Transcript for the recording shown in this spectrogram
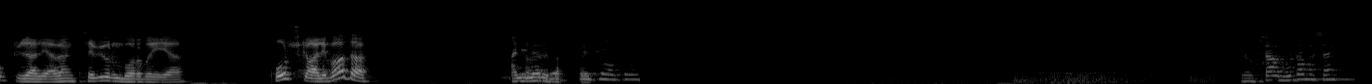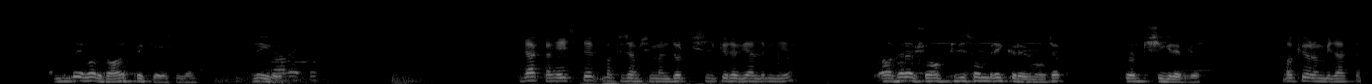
Çok güzel ya. Ben seviyorum bu arabayı ya. Porsche galiba da. Hani nerede? Evet. Göksal burada mısın? Buradayım abi davet bekliyorum sizden. Nereye gidiyorsun? Bir dakika Haste'e bakacağım şimdi ben 4 kişilik görev geldim diye. Hakan abi şu an Prison Break görevin olacak. 4 kişi girebiliyoruz. Bakıyorum bir dakika.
